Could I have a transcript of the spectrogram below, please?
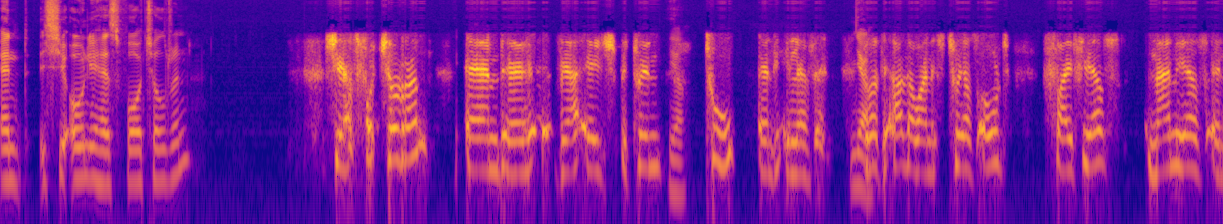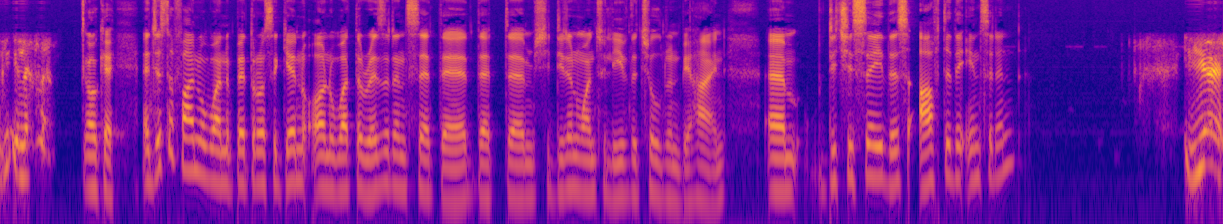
and she only has four children. She has four children, and uh, they are aged between Yeah. two and eleven. Yeah. So the other one is two years old, five years, nine years, and eleven. Okay, and just a final one, Petros, again on what the resident said there that um, she didn't want to leave the children behind. Um, did she say this after the incident? Yes,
